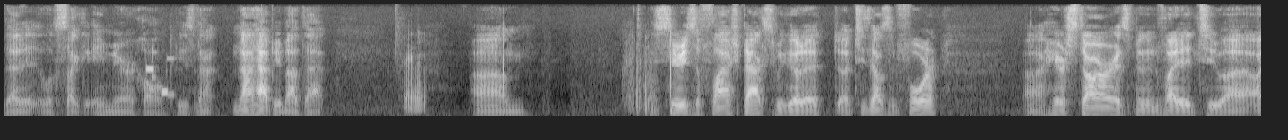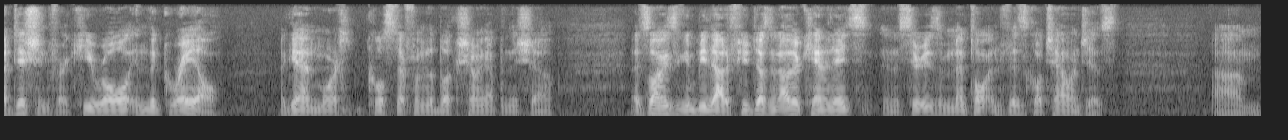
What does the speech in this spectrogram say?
that it looks like a miracle. He's not not happy about that. Um, a series of flashbacks. We go to uh, 2004. Uh, Herr Starr has been invited to uh, audition for a key role in The Grail. Again, more cool stuff from the book showing up in the show. As long as he can beat out a few dozen other candidates in a series of mental and physical challenges. Um,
